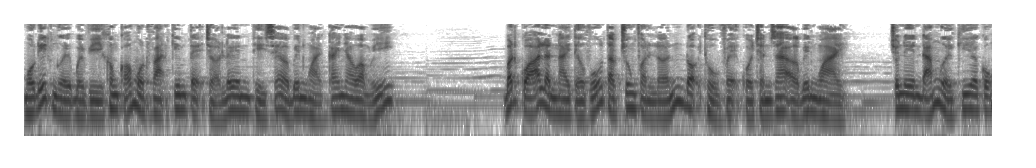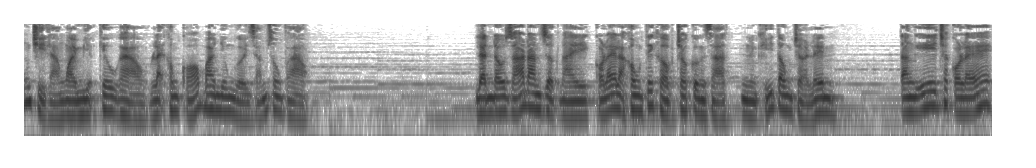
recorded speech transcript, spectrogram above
một ít người bởi vì không có một vạn kim tệ trở lên thì sẽ ở bên ngoài cãi nhau ầm ĩ. Bất quá lần này Tiểu Vũ tập trung phần lớn đội thủ vệ của Trần gia ở bên ngoài, cho nên đám người kia cũng chỉ là ngoài miệng kêu gào, lại không có bao nhiêu người dám xông vào. Lần đấu giá đan dược này có lẽ là không thích hợp cho cường giả khí tông trở lên. Ta nghĩ chắc có lẽ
